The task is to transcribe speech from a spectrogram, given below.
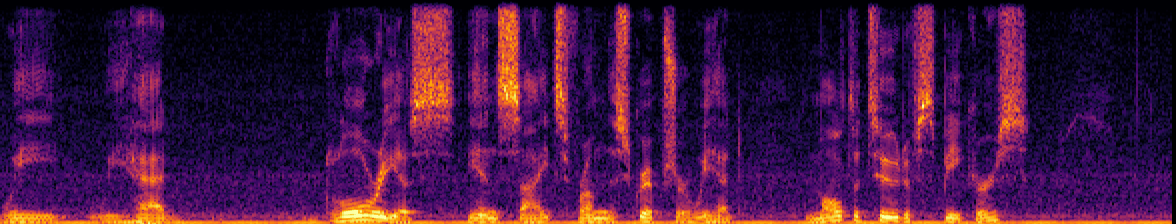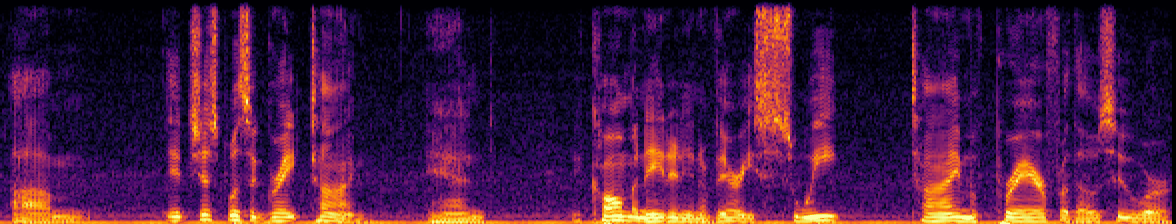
We we had glorious insights from the scripture. We had multitude of speakers. Um, it just was a great time, and it culminated in a very sweet time of prayer for those who were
